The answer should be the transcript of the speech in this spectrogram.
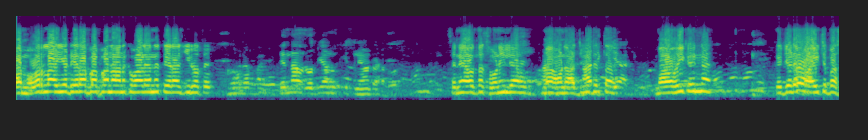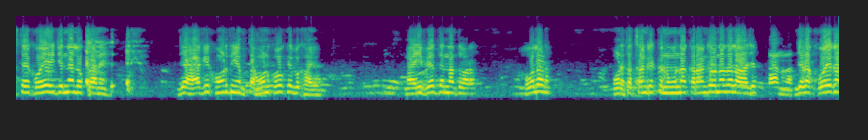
ਇਹ ਮੋਹਰ ਲਾਈ ਹੈ ਡੇਰਾ ਬਾਬਾ ਨਾਨਕ ਵਾਲਿਆਂ ਨੇ 13 ਜ਼ੀਰੋ ਤੇ। ਇਹਨਾਂ ਵਿਰੋਧੀਆਂ ਨੂੰ ਕੀ ਸੁਨੇਹਾ ਤੁਹਾਡਾ? ਸੁਨੇਹਾ ਉਹ ਤਾਂ ਸੁਣ ਹੀ ਲਿਆ। ਮੈਂ ਹੁਣ ਅੱਜ ਵੀ ਦਿੱਤਾ। ਮੈਂ ਉਹੀ ਕਹਿਣਾ ਕਿ ਜਿਹੜੇ ਪਾਈ ਚ ਬਸਤੇ ਖੋਏ ਜਿਨ੍ਹਾਂ ਲੋਕਾਂ ਨੇ ਜੇ ਹੈਗੇ ਖੋਣ ਦੀ ਹਿੰਮਤ ਹੁਣ ਖੋ ਕੇ ਵਿਖਾਇਓ। ਮੈਂ ਹੀ ਫੇਰ ਦਿਨਾ ਦੁਆਰਾ ਖੋਲਣ ਹੁਣ ਦੱਸਾਂਗੇ ਕਾਨੂੰਨ ਨਾਲ ਕਰਾਂਗੇ ਉਹਨਾਂ ਦਾ ਇਲਾਜ। ਜਿਹੜਾ ਖੋਏਗਾ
